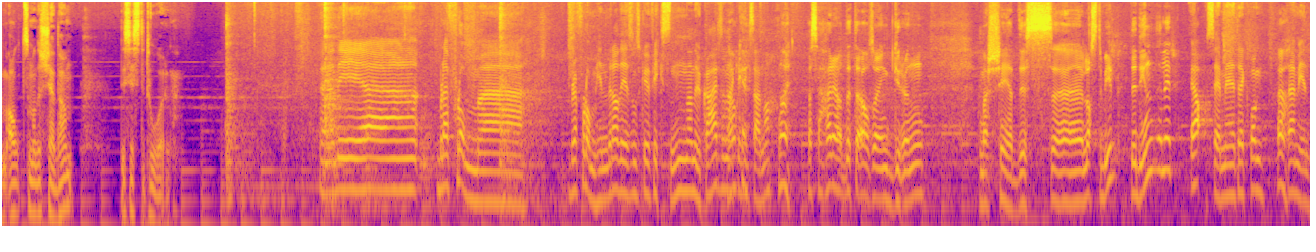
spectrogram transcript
om alt som hadde skjedd ham de siste to årene. Eh, De eh, ble flom... eh, ble flomhindra, de som skulle fikse den denne uka her, så den er okay. ikke fiksa ennå. Nei, ja, se her, ja. Dette er altså en grønn Mercedes eh, lastebil. Det er din, eller? Ja, semitrekkvogn. Ja. Det er min.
